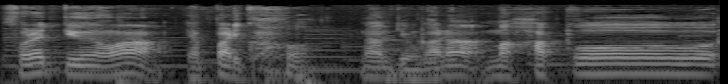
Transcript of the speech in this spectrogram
それっていうのはやっぱりこう 何て言うかな、まあ、箱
